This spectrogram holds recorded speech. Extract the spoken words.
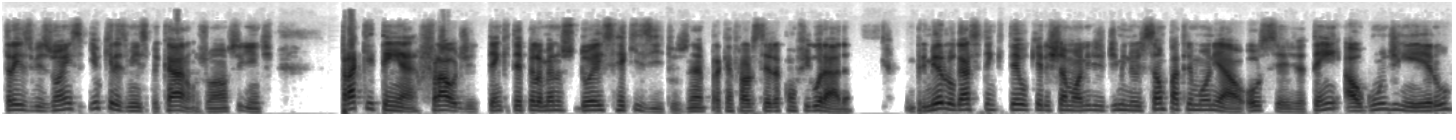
três visões. E o que eles me explicaram, João, é o seguinte: para que tenha fraude, tem que ter pelo menos dois requisitos, né, para que a fraude seja configurada. Em primeiro lugar, você tem que ter o que eles chamam ali de diminuição patrimonial, ou seja, tem algum dinheiro,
